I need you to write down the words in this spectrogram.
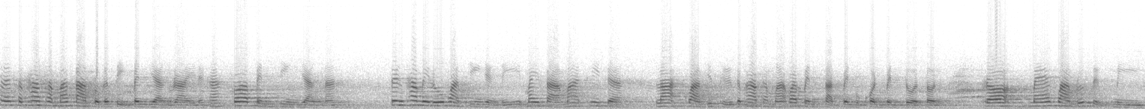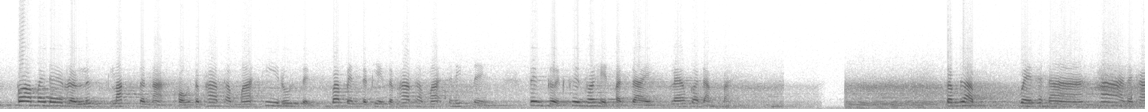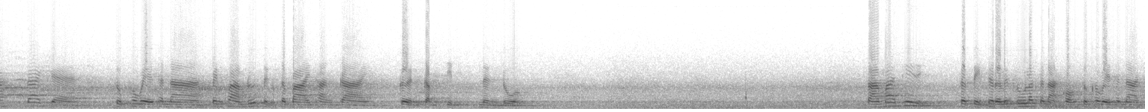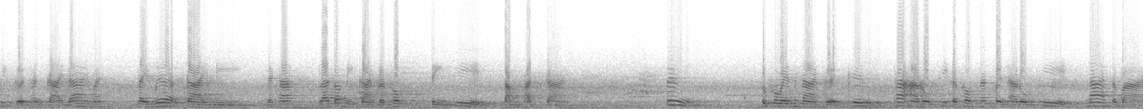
ฉะนั้นสภาพธรรมะตามปกติเป็นอย่างไรนะคะ ก็เป็นจริงอย่างนั้น ซึ่งถ้าไม่รู้ความจริงอย่างนี้ไม่สามารถที่จะละความยึดถือสภาพธรรมะว่าเป็นสัตว์เป็นบุคคลเป็นตัวตน เพราะแม้ความรู้สึกมี ก็ไม่ได้ระลึกลักษณะของสภาพธรรมะที่รู้สึกว่าเป็นแต่เพียงสภาพธรรมะชนิดหนึ่ง ซึ่งเกิดขึ้นเพราะเหตุปัจจัยแล้วก็ดับไปสำหรับ เวทนาห้านะคะ ได้แก่ สุขเวทนาเป็นความรู้สึกสบายทางกาย เกิดกับจิตหนึ่งดวง สามารถที่สติจะระลึกรู้ลักษณะของสุขเวทนาที่เกิดทางกายได้ไหม ในเมื่อกายมีนะคะ แล้วก็มีการกระทบสิ่งที่สัมผัสกาย ซึ่ง สุขเวทนาเกิดขึ้น ถ้าอารมณ์ที่กระทบนั้นเป็นอารมณ์ที่น่าสบาย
